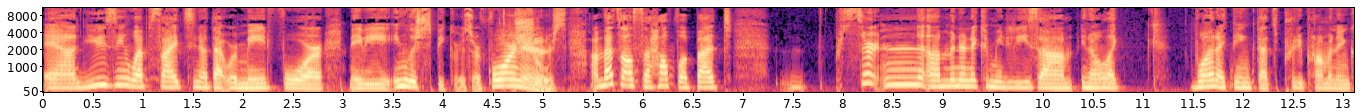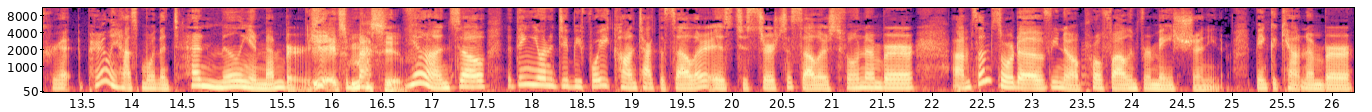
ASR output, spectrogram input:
And using websites, you know, that were made for maybe English speakers or foreigners, um, that's also helpful. But certain um, internet communities, um, you know, like one I think that's pretty prominent in Korea, apparently has more than 10 million members. Yeah, it's massive. Yeah, and so the thing you want to do before you contact the seller is to search the seller's phone number, um, some sort of, you know, profile information, you know, bank account number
